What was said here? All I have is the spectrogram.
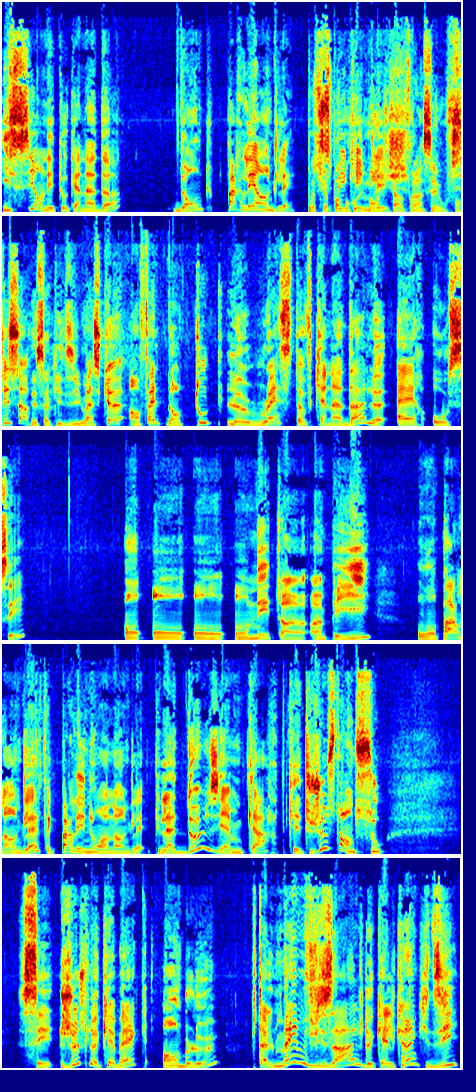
ici on est au Canada, donc parlez anglais. Parce qu'il n'y a pas beaucoup de monde qui parle français, au fond. C'est ça. C'est ça qu'il dit, ouais. Parce que, en fait, dans tout le rest of Canada, le ROC, on, on, on, on est un, un pays où on parle anglais, fait que parlez-nous en anglais. Puis la deuxième carte, qui est juste en dessous, c'est juste le Québec en bleu, puis tu le même visage de quelqu'un qui dit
